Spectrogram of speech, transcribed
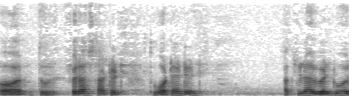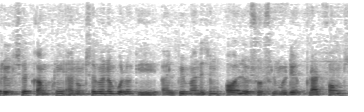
और तो फिर आई स्टार्टेड तो what I did actually I went to real state company and उनसे मैंने बोला कि I be managing all your social media platforms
